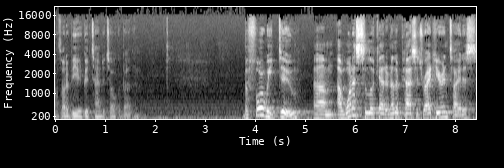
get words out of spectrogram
I thought it'd be a good time to talk about them. Before we do, um, I want us to look at another passage right here in Titus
